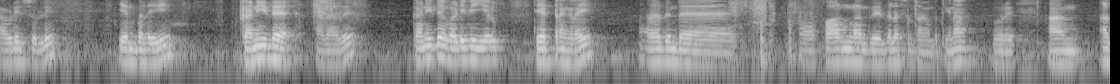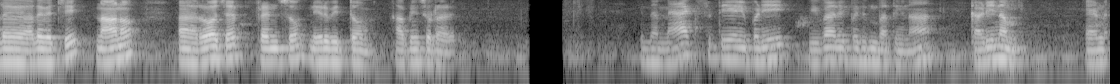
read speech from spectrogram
அப்படின்னு சொல்லி என்பதை கணித அதாவது கணித வடிவியல் தேற்றங்களை அதாவது இந்த ஃபார்முலா இந்த இதெல்லாம் சொல்கிறாங்க பார்த்தீங்கன்னா ஒரு அதை அதை வச்சு நானும் ரோஜர் ஃப்ரெண்ட்ஸும் நிரூபித்தோம் அப்படின்னு சொல்கிறாரு இந்த மேக்ஸ் தியரி படி விவாதிப்பதுன்னு பார்த்தீங்கன்னா கடினம். ஏன்-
